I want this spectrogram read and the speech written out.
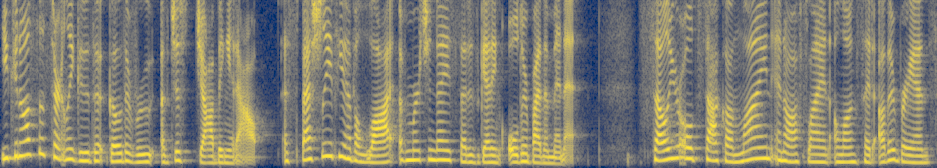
You can also certainly go the, go the route of just jobbing it out, especially if you have a lot of merchandise that is getting older by the minute. Sell your old stock online and offline alongside other brands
